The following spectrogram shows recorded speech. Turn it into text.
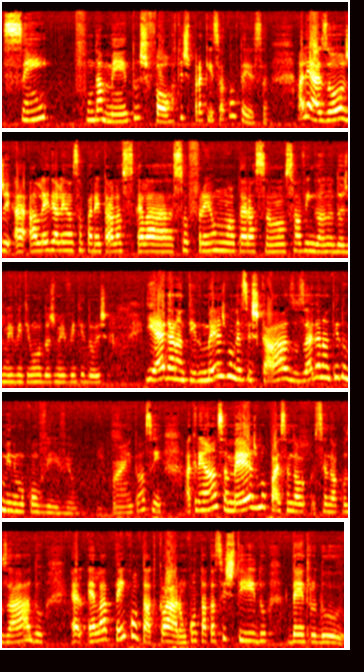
sem fundamentos fortes para que isso aconteça. Aliás, hoje, a, a, lei de alienação parental, ela, ela sofreu uma alteração, salvo engano, em 2021 ou 2022. E é garantido, mesmo nesses casos, é garantido o mínimo convívio. Né? Então, assim, a criança, mesmo o pai sendo, sendo acusado, ela, ela, tem contato, claro, um contato assistido, dentro do,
